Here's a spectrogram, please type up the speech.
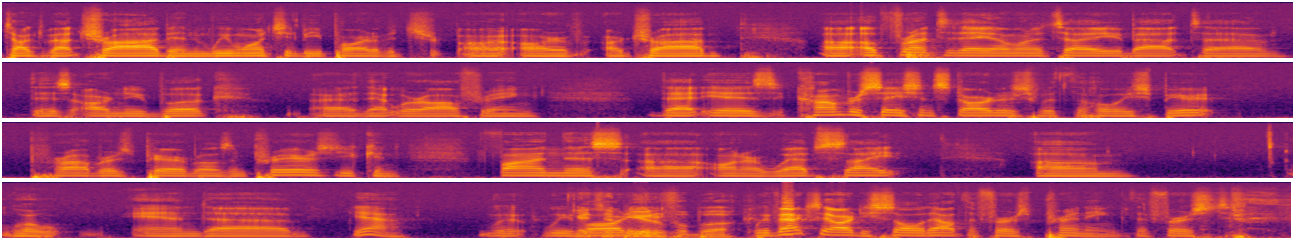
talked about tribe, and we want you to be part of a tr- our, our, our tribe. Uh, up front today, I want to tell you about uh, this our new book uh, that we're offering. That is conversation starters with the Holy Spirit, proverbs, parables, and prayers. You can find this uh, on our website. Um, well, and uh, yeah, we, we've It's a already beautiful book. We've actually already sold out the first printing, the first,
